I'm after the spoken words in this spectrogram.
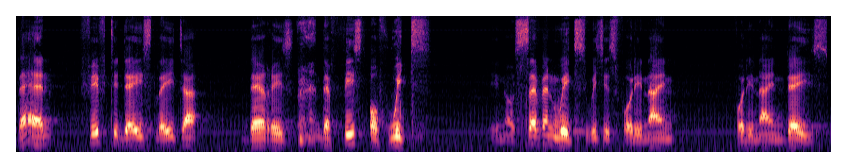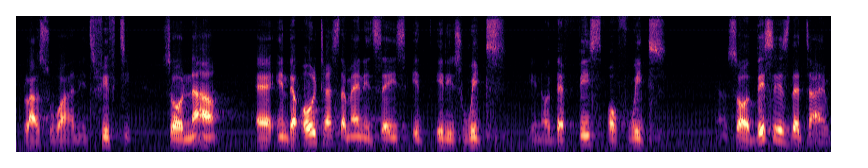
Then, 50 days later, there is the Feast of Weeks. You know, seven weeks, which is 49, 49 days plus one, it's 50. So now, uh, in the Old Testament, it says it, it is weeks. You know, the Feast of Weeks. So this is the time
